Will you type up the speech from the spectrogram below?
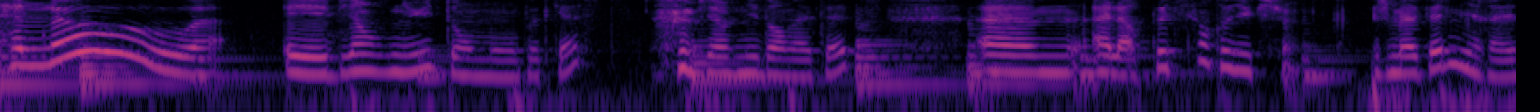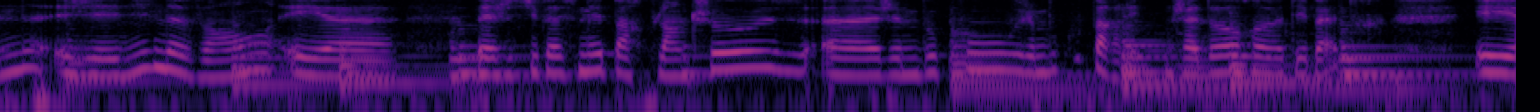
Hello et bienvenue dans mon podcast, bienvenue dans ma tête. Euh, alors, petite introduction. Je m'appelle Myrène, j'ai 19 ans et euh, ben, je suis passionnée par plein de choses. Euh, j'aime beaucoup, j'aime beaucoup parler, j'adore débattre et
